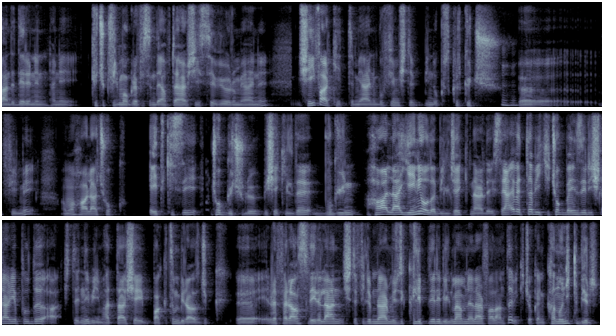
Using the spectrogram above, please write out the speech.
ben de Deren'in hani küçük filmografisinde yaptığı her şeyi seviyorum yani. Şeyi fark ettim yani bu film işte 1943 Hı e, filmi ama hala çok etkisi çok güçlü bir şekilde bugün hala yeni olabilecek neredeyse. Yani evet tabii ki çok benzeri işler yapıldı. İşte ne bileyim hatta şey baktım birazcık e, referans verilen işte filmler, müzik klipleri bilmem neler falan tabii ki çok hani kanonik bir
